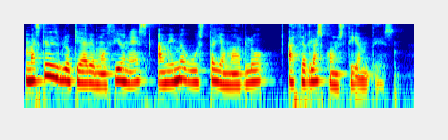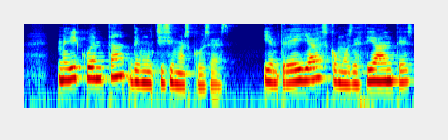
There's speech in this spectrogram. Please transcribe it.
Más que desbloquear emociones, a mí me gusta llamarlo hacerlas conscientes. Me di cuenta de muchísimas cosas y entre ellas, como os decía antes,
